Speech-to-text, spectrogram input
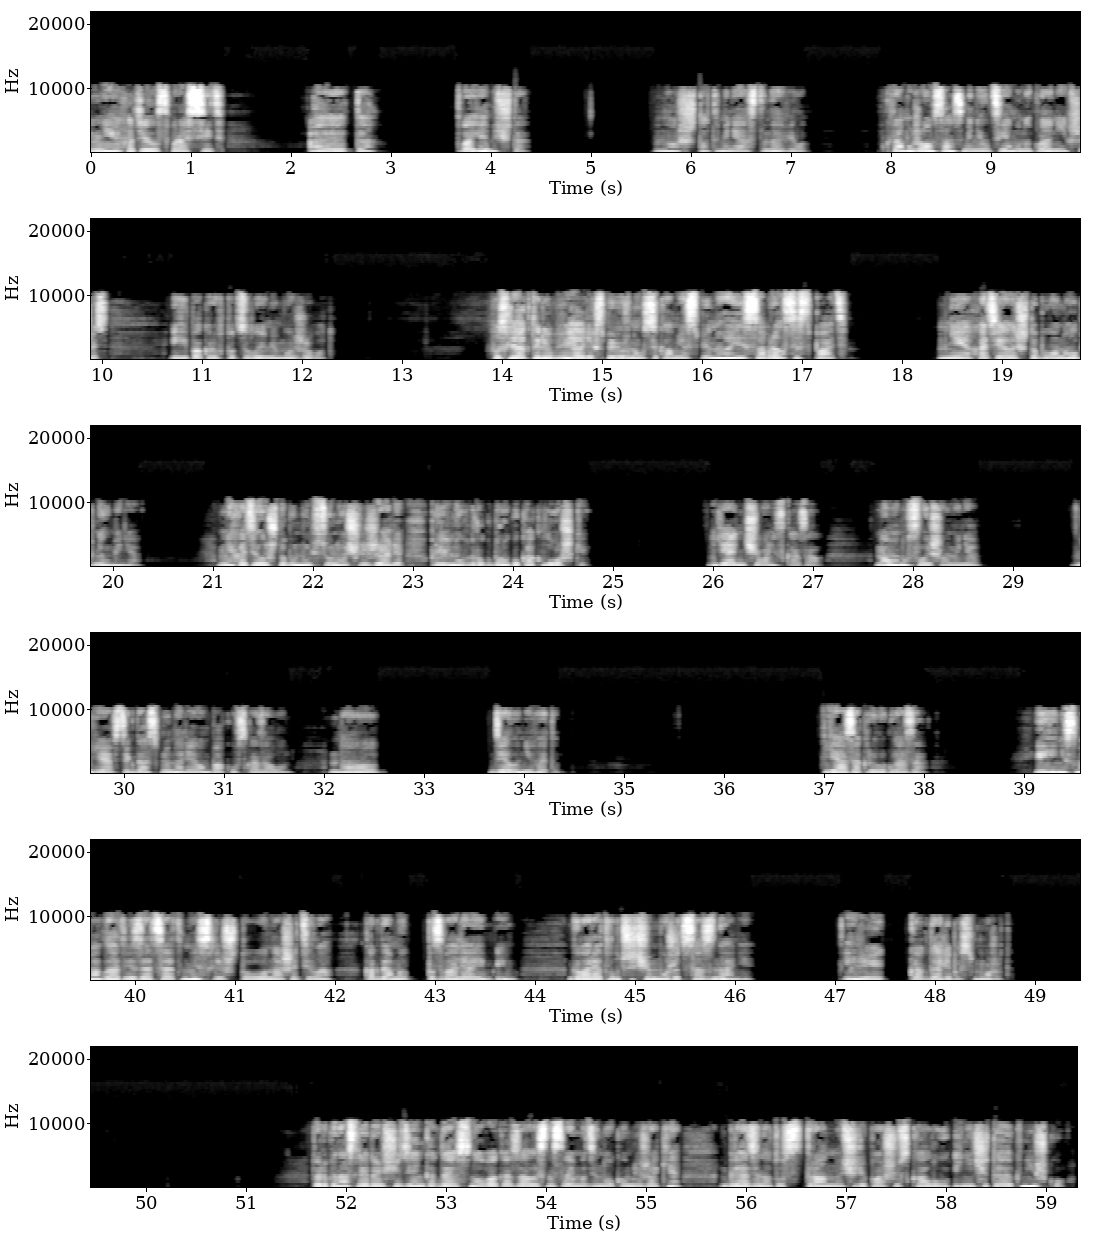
Мне хотелось спросить, а это твоя мечта? Но что-то меня остановило. К тому же он сам сменил тему, наклонившись и покрыв поцелуями мой живот. После акта любви Алекс повернулся ко мне спиной и собрался спать. Мне хотелось, чтобы он обнял меня. Мне хотелось, чтобы мы всю ночь лежали, прильнув друг к другу, как ложки. Я ничего не сказал, но он услышал меня. «Я всегда сплю на левом боку», — сказал он. «Но дело не в этом». Я закрыла глаза и не смогла отвязаться от мысли, что наши тела, когда мы позволяем им, говорят лучше, чем может сознание. Или когда-либо сможет. Только на следующий день, когда я снова оказалась на своем одиноком лежаке, глядя на ту странную черепашью скалу и не читая книжку,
